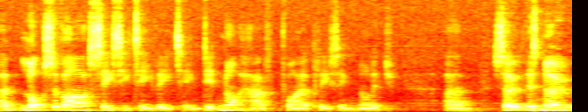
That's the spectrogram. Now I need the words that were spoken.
Um, lots of our CCTV team did not have prior policing knowledge. Um, so there's no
